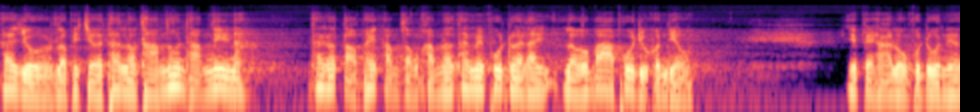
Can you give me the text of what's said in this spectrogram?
ถ้าอยู่เราไปเจอท่านเราถามโน่นถามนี่นะท่านก็ตอบให้คำสองคำแล้วท่านไม่พูดด้วยแล้วเราก็บ้าพูดอยู่คนเดียวจะไปหาหลวงปู่ดูลเนี่ย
